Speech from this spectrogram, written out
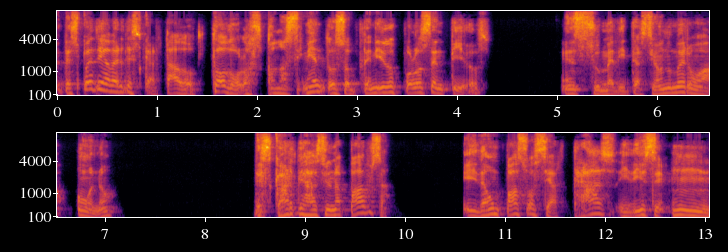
después de haber descartado todos los conocimientos obtenidos por los sentidos, en su meditación número uno, Descartes hace una pausa y da un paso hacia atrás y dice, mm,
